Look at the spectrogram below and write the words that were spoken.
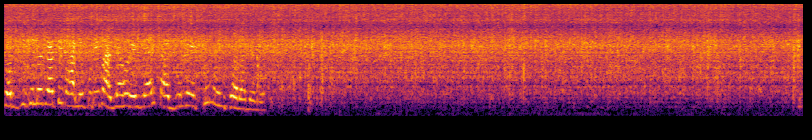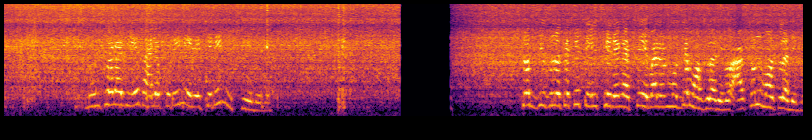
সবজিগুলো যাতে ভালো করে ভাজা হয়ে যায়, তার জন্য একটু নুন ছড়া দেবো। ছড়া দিয়ে ভালো করে নেড়ে চেড়ে মিশিয়ে দেবো। সবজিগুলো থেকে তেল ছেড়ে গেছে, এবার ওর মধ্যে মশলা দেবো। আসল মশলা দেবো।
